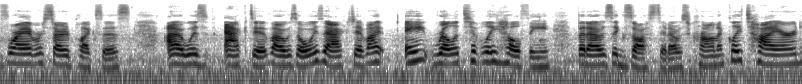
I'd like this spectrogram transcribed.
before I ever started Plexus, I was active. I was always active. I ate relatively healthy, but I was exhausted. I was chronically tired.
